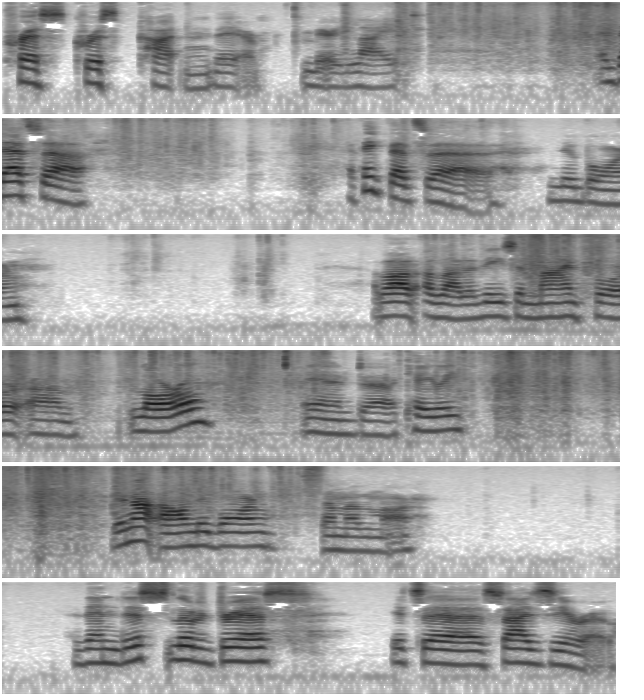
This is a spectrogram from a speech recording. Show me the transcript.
pressed crisp cotton there. Very light. And that's a, I think that's a newborn I bought a lot of these in mine for um, Laurel and uh, Kaylee. They're not all newborn. Some of them are. And then this little dress, it's a size zero.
